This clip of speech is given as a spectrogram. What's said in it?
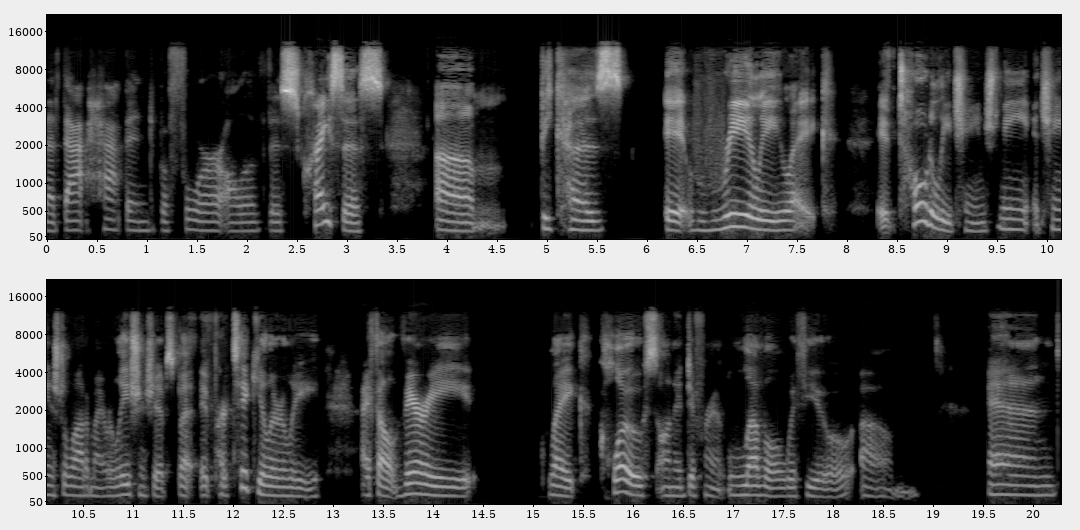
that that happened before all of this crisis um because it really like it totally changed me. It changed a lot of my relationships but it particularly i felt very like close on a different level with you. Um, and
